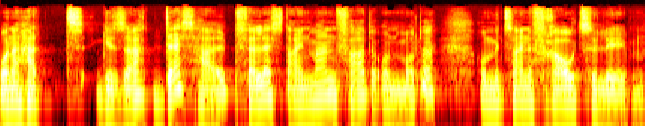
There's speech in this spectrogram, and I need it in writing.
und er hat gesagt, deshalb verlässt ein Mann Vater und Mutter, um mit seiner Frau zu leben.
